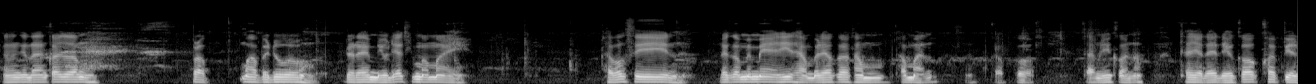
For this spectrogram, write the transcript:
ดังนั้นก็ต้องปรับมาไปดูดูแลเหมียวเล็กที่มาใหม่ทำวัคซีน แล้วก็แม่แม่ๆที่ทำไปแล้วก็ทำทำหมันกับก็ตามนี้ก่อนเนาะถ้าอยากได้เดี๋ยวก็ค่อยเปลี่ยน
